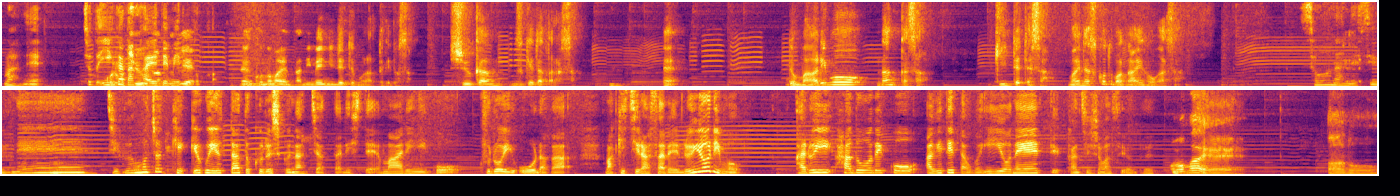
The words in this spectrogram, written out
まあね、ちょっと言い方変えてみるとか。ね、うんこの前何面に出てもらったけどさ、習慣づけだからさ。うんね。でも周りもなんかさ、聞いててさ、マイナス言葉ない方がさ、そうなんですよね。自分もちょっと結局言った後苦しくなっちゃったりして、周りにこう黒いオーラが撒き散らされるよりも、軽い波動でこう上げてった方がいいよねっていう感じしますよね。この前、あの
